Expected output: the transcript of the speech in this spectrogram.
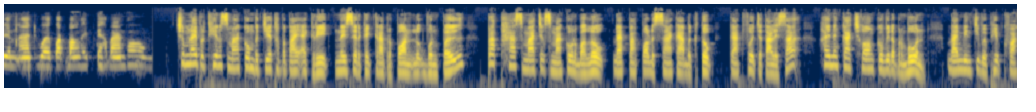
វាមិនអាចធ្វើឲ្យគាត់បង់ឲ្យផ្ទះបានផង ចំណែកប្រធានសមាគមប្រជាធិបតេយ្យឯករាជ្យនៃសេដ្ឋកិច្ចក្រៅប្រព័ន្ធលោកវុនពៅប្រាប់ថាសមាជិកសមាគមរបស់លោកដែលប៉ះពាល់ដោយសារការបិទគប់ការធ្វើចតាលិស័កហើយនឹងការឆ្លង COVID-19 ដែលមានជីវភាពខ្វះ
